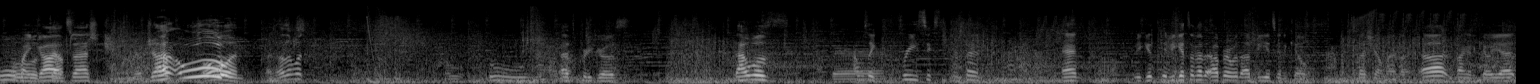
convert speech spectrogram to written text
oh my god. Down smash. No jump. Uh, ooh. oh, another one. Ooh, that's pretty gross. That was, that was like free 60%. And if he gets, if he gets another upper with up B, it's gonna kill. Especially on my line. Uh, not gonna kill yet.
